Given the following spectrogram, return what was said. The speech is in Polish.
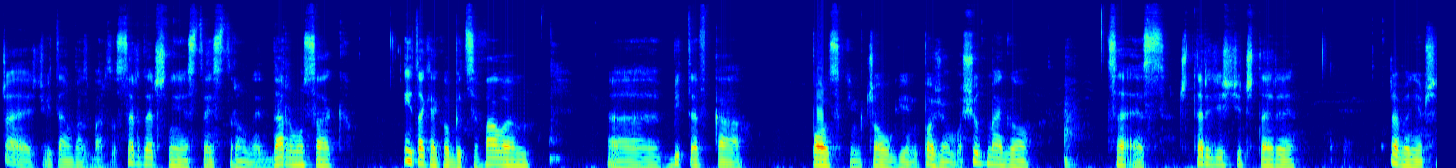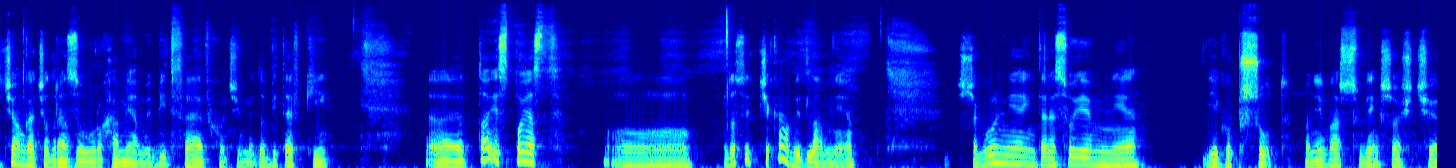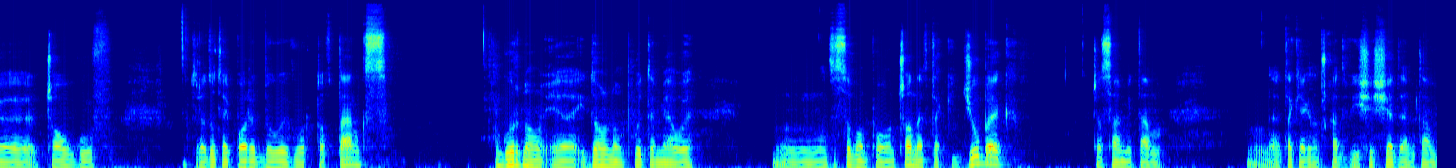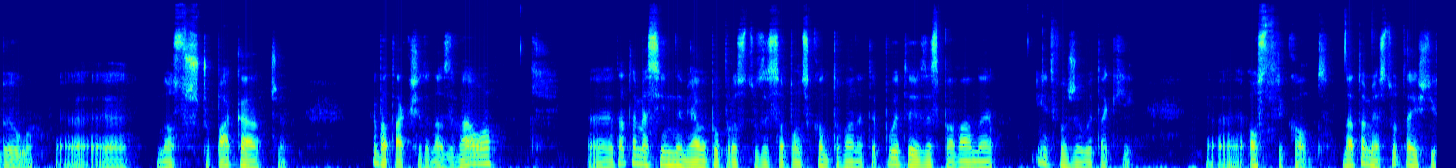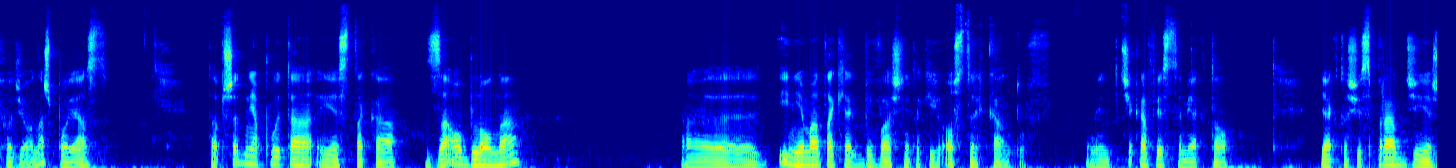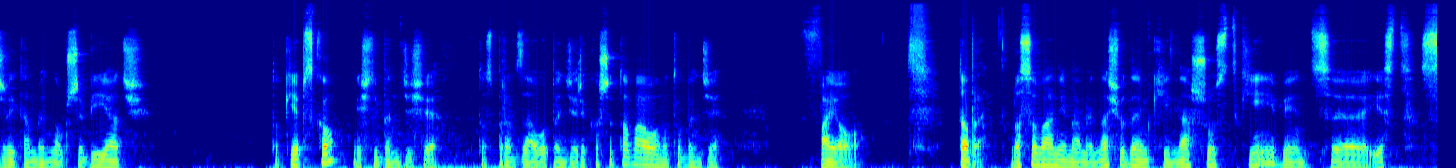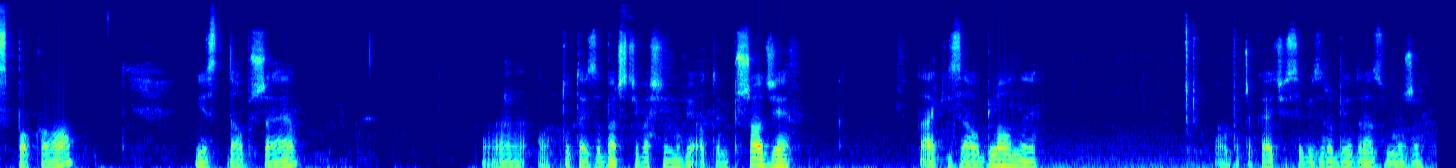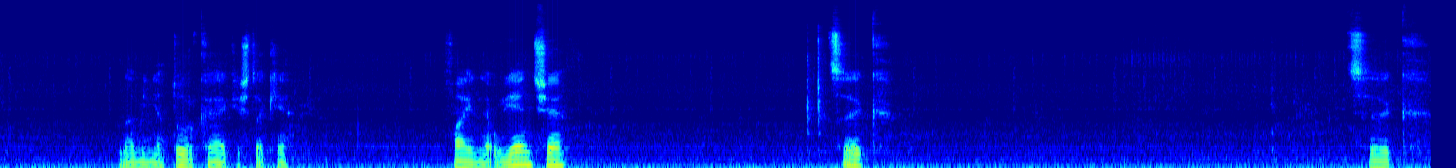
Cześć, witam Was bardzo serdecznie. Z tej strony Darmusak. I tak jak obiecywałem, e, bitewka polskim czołgiem poziomu 7 CS44. Żeby nie przeciągać, od razu uruchamiamy bitwę, wchodzimy do bitewki. E, To jest pojazd mm, dosyć ciekawy dla mnie. Szczególnie interesuje mnie jego przód, ponieważ większość e, czołgów, które do tej pory były w World of Tanks, górną e, i dolną płytę miały mm, ze sobą połączone w taki dziubek. Czasami tam, mm, tak jak na przykład w ISie 7, tam był e, nos szczupaka, czy chyba tak się to nazywało. E, Natomiast inne miały po prostu ze sobą skontowane te płyty, zespawane i tworzyły taki e, ostry kąt. Natomiast tutaj, jeśli chodzi o nasz pojazd, ta przednia płyta jest taka zaoblona e, i nie ma tak jakby właśnie takich ostrych kantów. Więc ciekaw jestem, jak to, jak to się sprawdzi. Jeżeli tam będą przebijać, to kiepsko. Jeśli będzie się to sprawdzało, będzie rykoszetowało, no to będzie fajowo. Dobra, losowanie mamy na siódemki, na szóstki, więc e, jest spoko. Jest dobrze. O, tutaj zobaczcie, właśnie mówię o tym przodzie. Taki zaoblony. O, poczekajcie sobie, zrobię od razu może na miniaturkę jakieś takie fajne ujęcie. Cyk. Cyk.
